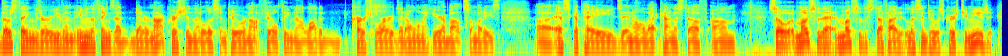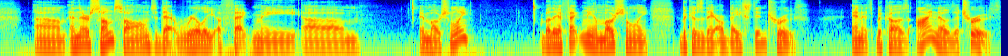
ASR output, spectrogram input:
Those things are even even the things that, that are not Christian that I listen to are not filthy, not a lot of curse words. I don't want to hear about somebody's uh, escapades and all that kind of stuff. Um, so most of that, most of the stuff I listen to is Christian music, um, and there are some songs that really affect me um, emotionally, but they affect me emotionally because they are based in truth, and it's because I know the truth,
